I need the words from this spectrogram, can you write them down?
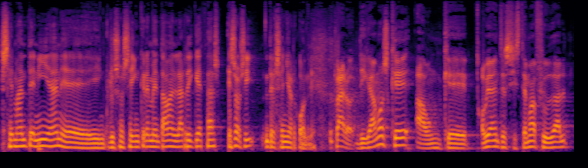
se mantenían e incluso se incrementaban las riquezas, eso sí, del señor conde. Claro, digamos que aunque obviamente el sistema feudal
